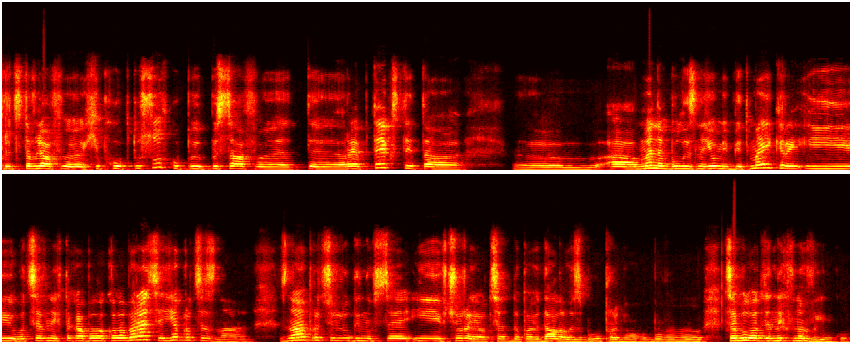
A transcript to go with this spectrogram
представляв е, хіп-хоп тусовку, пи- писав е, реп-тексти та е, а в мене були знайомі бітмейкери, і оце в них така була колаборація. Я про це знаю. Знаю про цю людину все. І вчора я оце доповідала в СБУ про нього, бо це було для них в новинку.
